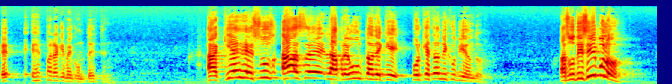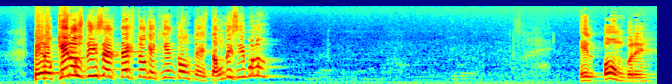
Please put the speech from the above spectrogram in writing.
Es, para que me contesten. ¿A quién Jesús hace la pregunta de que, ¿por qué están discutiendo? A sus discípulos. Pero ¿qué nos dice el texto que quién contesta? ¿Un discípulo? El hombre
